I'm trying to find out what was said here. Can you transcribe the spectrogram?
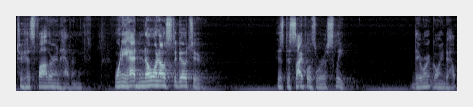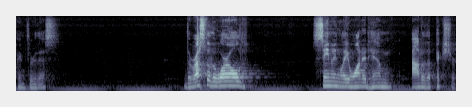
to his Father in heaven when he had no one else to go to. His disciples were asleep. They weren't going to help him through this. The rest of the world seemingly wanted him out of the picture.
